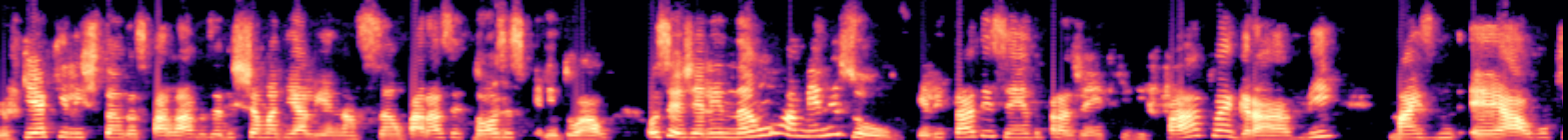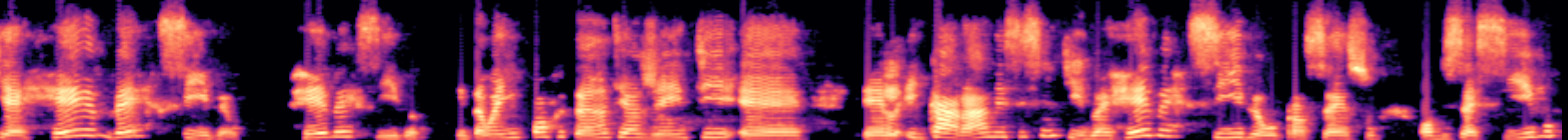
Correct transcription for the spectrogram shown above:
Eu fiquei aqui listando as palavras, ele chama de alienação, parasitose é. espiritual, ou seja, ele não amenizou, ele está dizendo para a gente que de fato é grave, mas é algo que é reversível, reversível. Então é importante a gente é, encarar nesse sentido. É reversível o processo obsessivo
